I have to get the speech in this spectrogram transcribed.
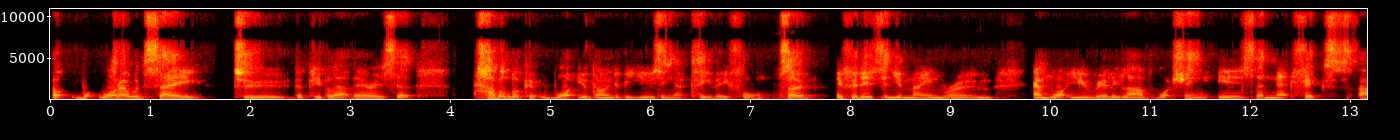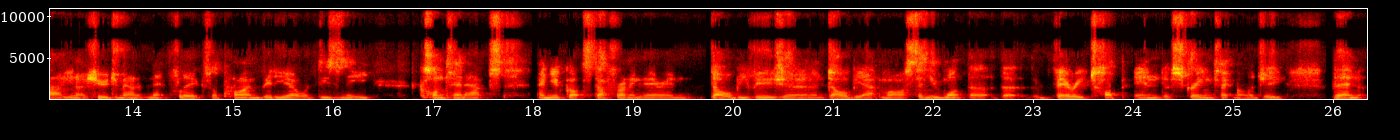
But w- what I would say to the people out there is that have a look at what you're going to be using that TV for. Mm-hmm. So if it is in your main room and what you really love watching is the Netflix, uh, you know, huge amount of Netflix or Prime Video or Disney content apps, and you've got stuff running there in Dolby Vision and Dolby Atmos, and you want the the very top end of screen technology, then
